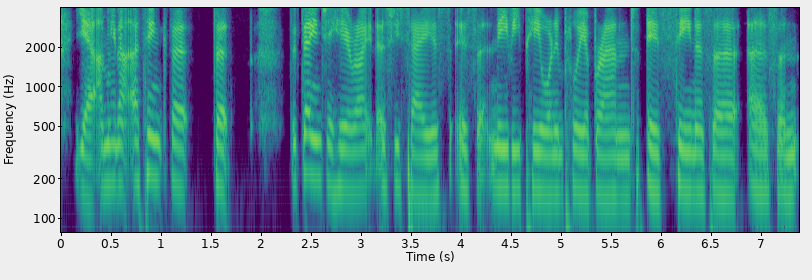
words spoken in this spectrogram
yeah, I mean, I think that that the danger here, right, as you say, is is that an EVP or an employer brand is seen as a as an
